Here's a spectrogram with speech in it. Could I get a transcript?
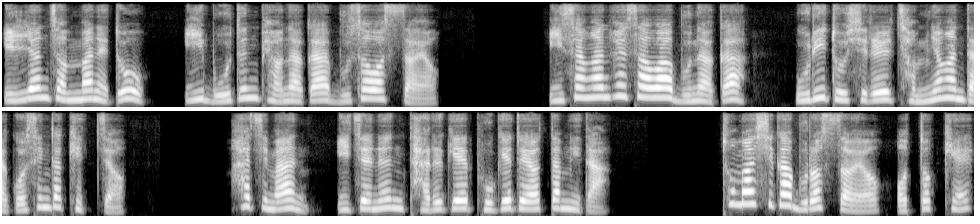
1년 전만 해도 이 모든 변화가 무서웠어요. 이상한 회사와 문화가 우리 도시를 점령한다고 생각했죠. 하지만 이제는 다르게 보게 되었답니다. 토마시가 물었어요. 어떻게?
